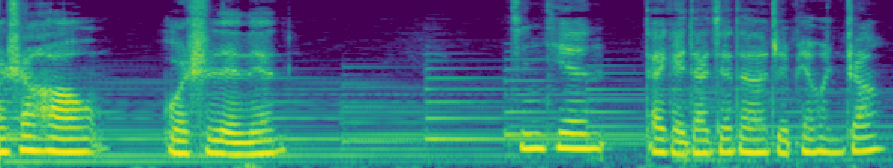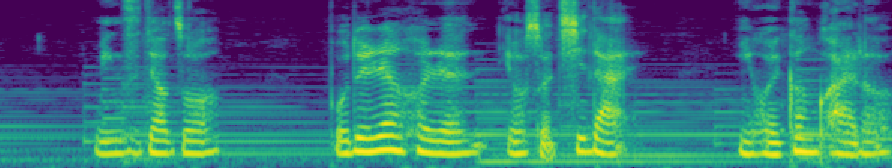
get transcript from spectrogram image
晚上好，我是连连。今天带给大家的这篇文章，名字叫做《不对任何人有所期待，你会更快乐》。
